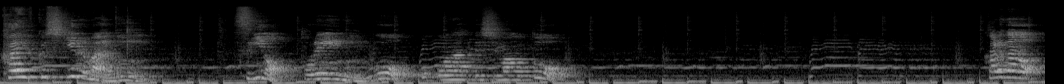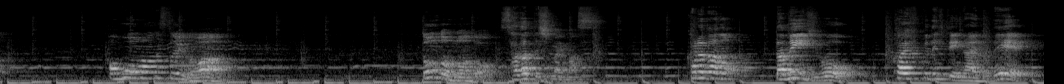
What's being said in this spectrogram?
回復しきる前に次のトレーニングを行ってしまうと体のパフォーマンスというのはどんどんどんどん下がってしまいます。体のダメージを回復できていないので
